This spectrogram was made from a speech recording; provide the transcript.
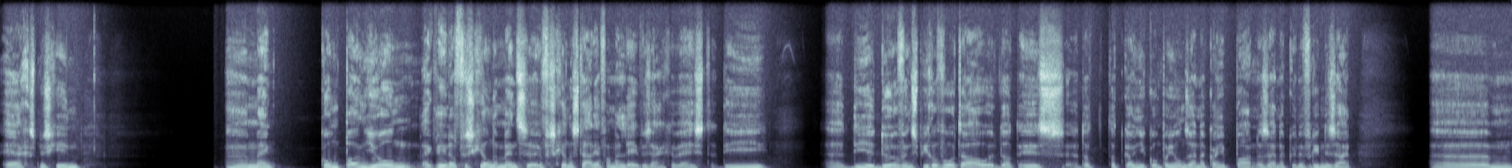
Ergens misschien eh, mijn compagnon. Ik denk dat verschillende mensen in verschillende stadia van mijn leven zijn geweest. Die, eh, die je durven een spiegel voor te houden. Dat, is, eh, dat, dat kan je compagnon zijn, dat kan je partner zijn, dat kunnen vrienden zijn. Ehm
